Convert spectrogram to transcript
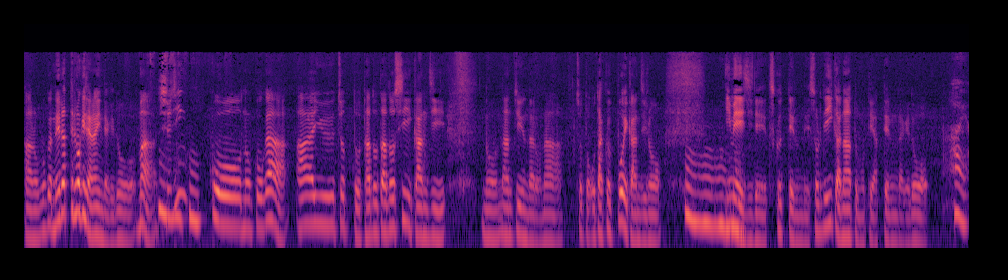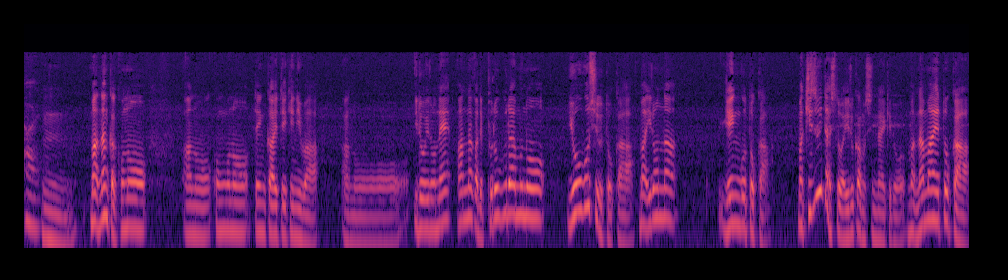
あの僕は狙ってるわけじゃないんだけどまあ主人うん公の子がああいうちょっとたどたどしい感じのなんて言うんだろうなちょっとオタクっぽい感じのイメー。ジで作ってるんでそれでいいかなと思ってやってるんだけど、はいはい。うん、まあなんかこのあの今後の展開的にはあのいろいろねあん中でプログラムの用語集とか、まあ、いろんな言語とか、まあ、気づいた人はいるかもしれないけど、まあ、名前とか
